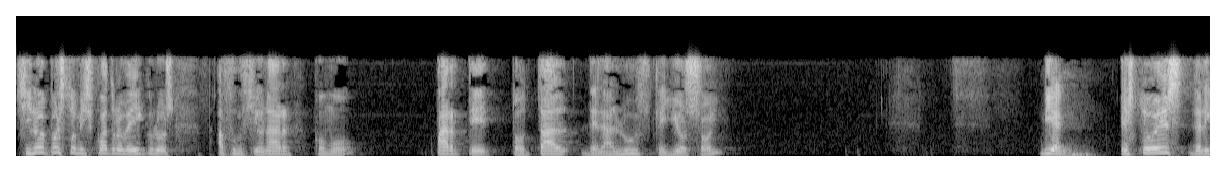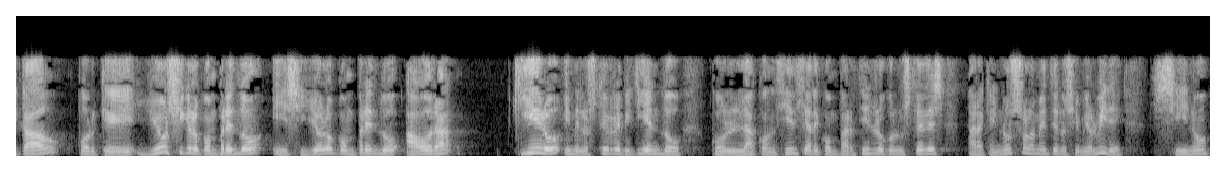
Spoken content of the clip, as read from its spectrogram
Si no he puesto mis cuatro vehículos a funcionar como parte total de la luz que yo soy. Bien, esto es delicado porque yo sí que lo comprendo y si yo lo comprendo ahora, quiero, y me lo estoy repitiendo con la conciencia de compartirlo con ustedes, para que no solamente no se me olvide, sino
